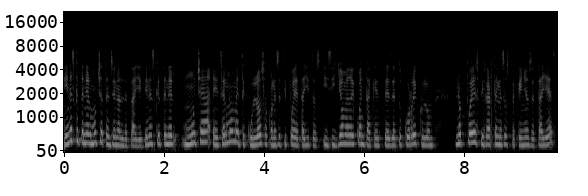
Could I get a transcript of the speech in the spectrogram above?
tienes que tener mucha atención al detalle, tienes que tener mucha, eh, ser muy meticuloso con ese tipo de detallitos. Y si yo me doy cuenta que desde tu currículum no puedes fijarte en esos pequeños detalles,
